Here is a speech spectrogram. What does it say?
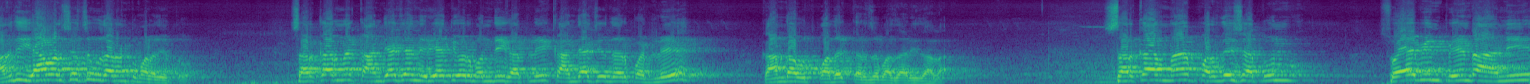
अगदी या वर्षाचं उदाहरण तुम्हाला देतो. सरकारनं कांद्याच्या निर्यातीवर बंदी घातली कांद्याचे दर पडले कांदा उत्पादक कर्जबाजारी झाला. सरकारनं परदेशातून सोयाबीन पेंड आणि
